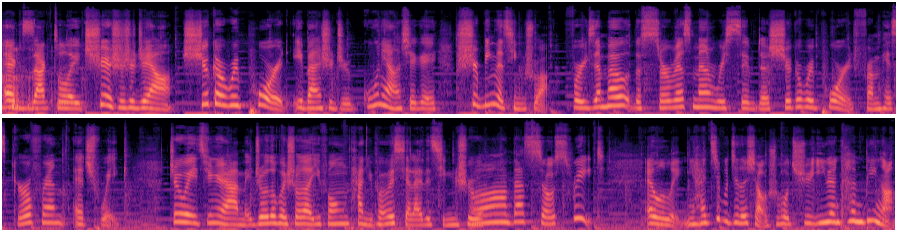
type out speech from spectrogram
Exactly，确实是这样。Sugar report 一般是指姑娘写给士兵的情书啊。For example, the serviceman received a sugar report from his girlfriend each week. 这位军人啊，每周都会收到一封他女朋友写来的情书。啊，That's so sweet. 哎，Lily，你还记不记得小时候去医院看病啊？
